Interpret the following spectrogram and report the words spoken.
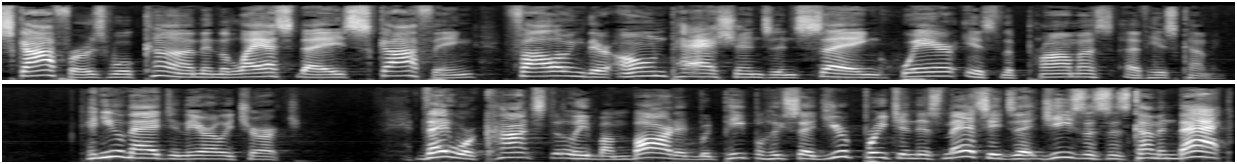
Scoffers will come in the last days, scoffing, following their own passions, and saying, Where is the promise of his coming? Can you imagine the early church? They were constantly bombarded with people who said, You're preaching this message that Jesus is coming back.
